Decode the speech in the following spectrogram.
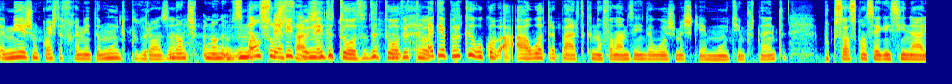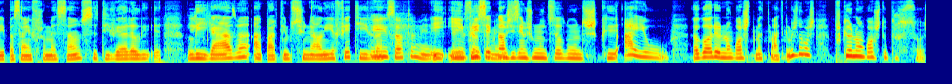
mesmo com esta ferramenta muito poderosa, não, não, não, substitui nem de todo, de todo. de todo. Até porque o, há outra parte que não falámos ainda hoje, mas que é muito importante, porque só se consegue ensinar e passar informação se estiver ligada à parte emocional e afetiva. Exatamente. E, e Exatamente. por isso é que nós dizemos muitos alunos que, ah, eu agora eu não gosto de matemática, mas não gosto porque eu não gosto do professor.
